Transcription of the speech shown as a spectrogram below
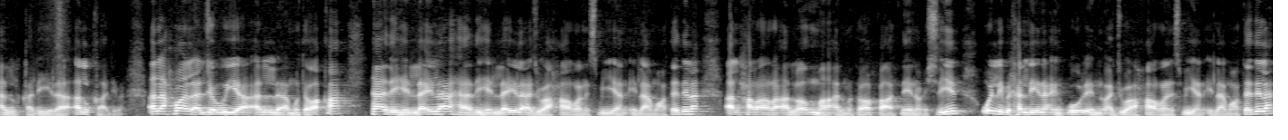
القليلة القادمة. الأحوال الجوية المتوقعة هذه الليلة هذه الليلة أجواء حارة نسبيا إلى معتدلة. الحرارة العظمى المتوقعة 22 واللي بخلينا نقول إنه أجواء حارة نسبيا إلى معتدلة.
